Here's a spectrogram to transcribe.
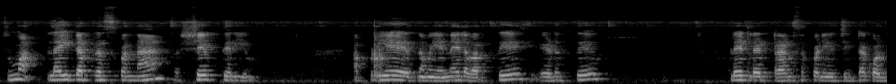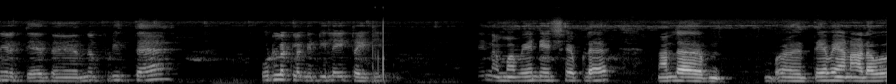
சும்மா லைட்டாக ப்ரெஸ் பண்ணால் ஷேப் தெரியும். அப்படியே நம்ம எண்ணெயில் வறுத்து எடுத்து பிளேட்டில் ட்ரான்ஸ்ஃபர் பண்ணி வச்சுக்கிட்டா குழந்தைங்களுக்கு தே- பிடித்த உருளைக்கிழங்கு டிலைட் ரைட்டி நம்ம வேண்டிய ஷேப்பில் நல்ல தேவையான அளவு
